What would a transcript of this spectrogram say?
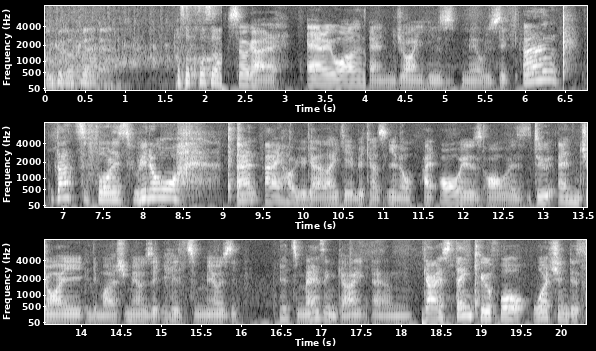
Look at that. So guys, everyone enjoying his music. And that's for this video. And I hope you guys like it because you know I always always do enjoy Dimash music, his music it's amazing guy. And guys thank you for watching this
